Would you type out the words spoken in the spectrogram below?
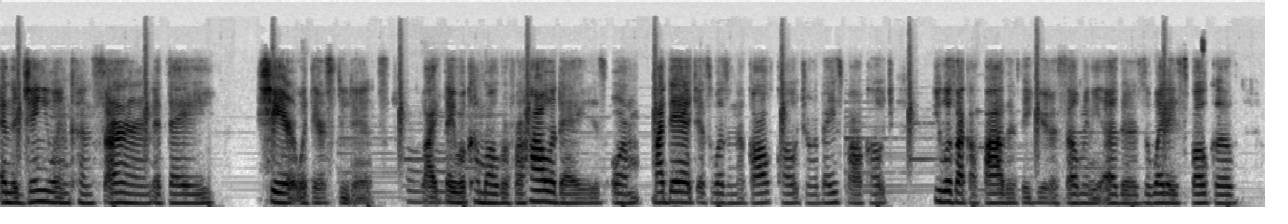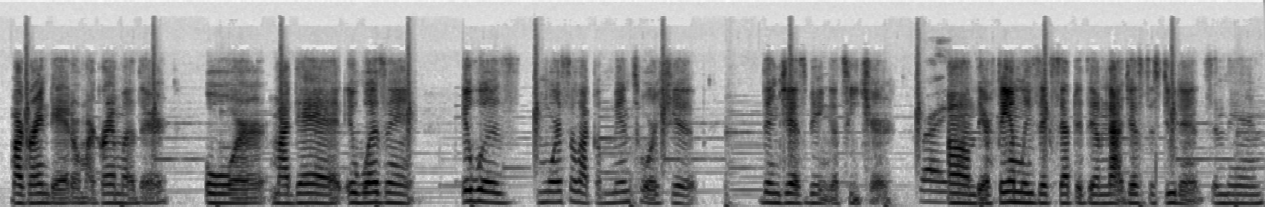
and the genuine concern that they shared with their students. Mm-hmm. Like they would come over for holidays, or my dad just wasn't a golf coach or a baseball coach. He was like a father figure to so many others. The way they spoke of my granddad or my grandmother or my dad, it wasn't, it was more so like a mentorship than just being a teacher. Right. Um, their families accepted them, not just the students. And then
